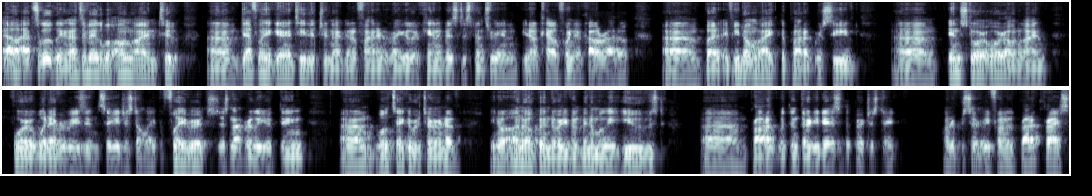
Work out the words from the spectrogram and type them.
Oh, absolutely. And that's available online too. Um, definitely a guarantee that you're not going to find at a regular cannabis dispensary in, you know, California, Colorado. Um, but if you don't like the product received um, in store or online for whatever reason, say you just don't like the flavor, it's just not really your thing, um, we'll take a return of, you know, unopened or even minimally used um, product within 30 days of the purchase date. 100% refund of the product price.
